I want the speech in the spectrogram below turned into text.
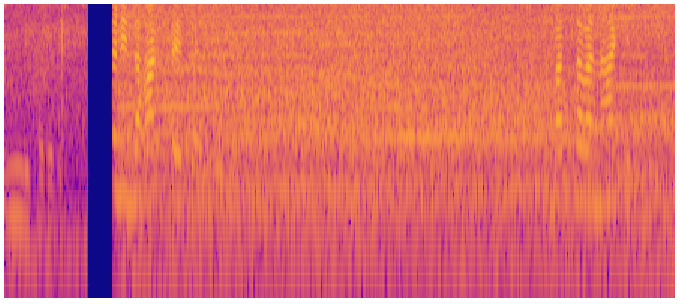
ಇಲ್ಲಿ ಸರದು ನಿಂದ ಹಾಕ್ತಾ ಇದ್ದಾರೆ. ಭತ್ತವನ್ನು ಹಾಕಿದೆ ಮಿಷನ್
